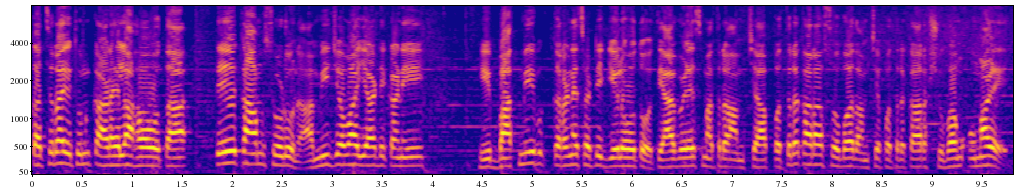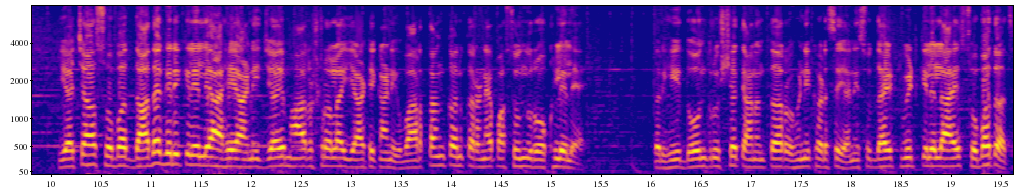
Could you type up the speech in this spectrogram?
कचरा इथून काढायला हवा होता. ते काम सोडून आम्ही जेव्हा या ठिकाणी ही बातमी करण्यासाठी गेलो होतो त्यावेळेस मात्र आमच्या पत्रकारासोबत आमचे पत्रकार शुभम उमाळे याच्यासोबत दादागिरी केलेली आहे आणि जय महाराष्ट्राला या ठिकाणी वार्तांकन करण्यापासून रोखलेले आहे. तर ही दोन दृश्य त्यानंतर रोहिणी खडसे यांनी सुद्धा हे ट्विट केलेलं आहे. सोबतच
